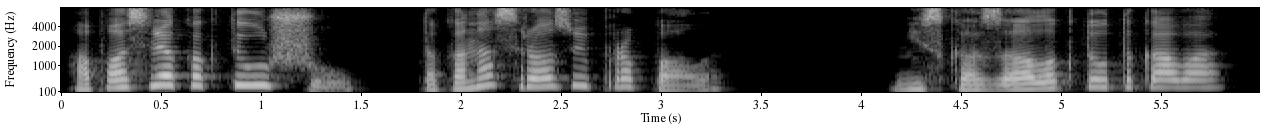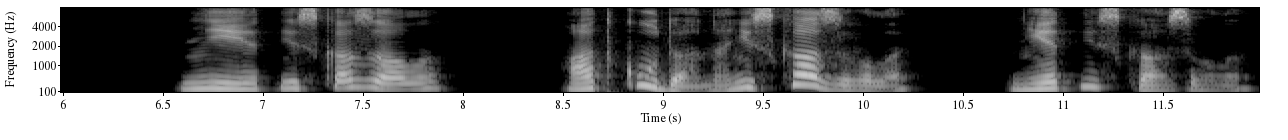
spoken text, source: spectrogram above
А после, как ты ушел, так она сразу и пропала. Не сказала, кто такова? Нет, не сказала. Откуда она? Не сказывала. Нет, не сказывала.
